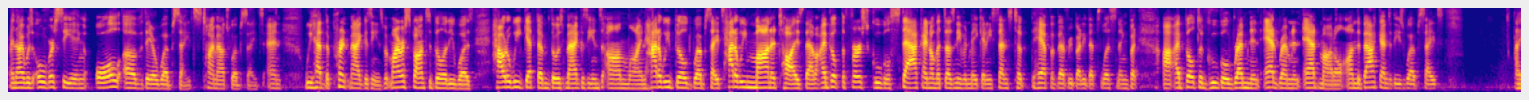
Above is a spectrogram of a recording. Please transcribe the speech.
and I was overseeing all of their websites, Time Out's websites, and we had the print magazines. But my responsibility was how do we get them those magazines online? How do we build websites? How do we monetize them? I built the first Google Stack. I know that doesn't even make any sense to half of everybody that's listening, but uh, I built a Google Remnant ad remnant ad model on the back end of these websites. I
